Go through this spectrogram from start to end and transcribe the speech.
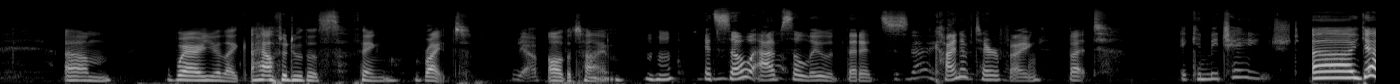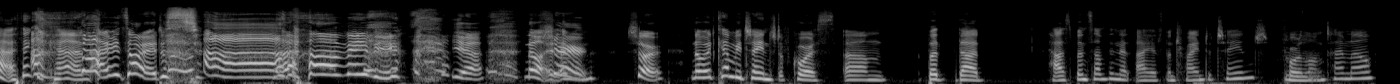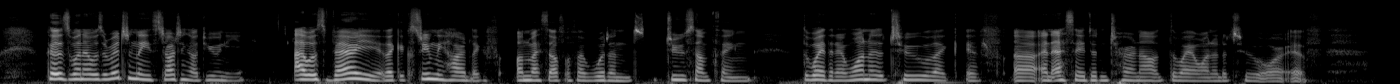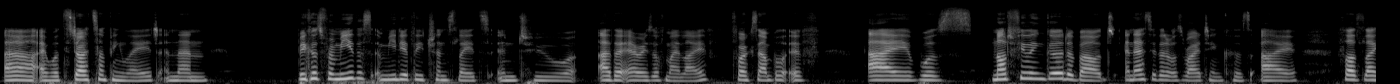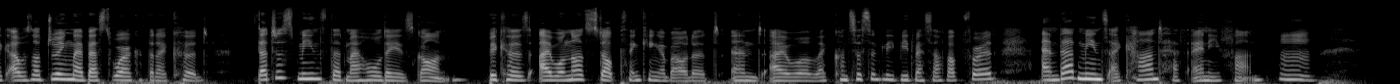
um, where you're like, I have to do this thing right yeah. all the time. Mm-hmm. It's so absolute that it's, It's kind of terrifying, but it can be changed. Uh, yeah, I think it can. I mean, sorry, I just. Ah, maybe. Yeah. No. it- Sure. um, sure. No, it can be changed, of course. Um, but that has been something that I have been trying to change for a long time now. Because when I was originally starting out uni, I was very like extremely hard like if, on myself if I wouldn't do something the way that I wanted it to, like if uh, an essay didn't turn out the way I wanted it to, or if uh, I would start something late and then because for me this immediately translates into other areas of my life. For example, if I was not feeling good about an essay that I was writing because I felt like I was not doing my best work that I could, that just means that my whole day is gone because I will not stop thinking about it and I will like consistently beat myself up for it. And that means I can't have any fun.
